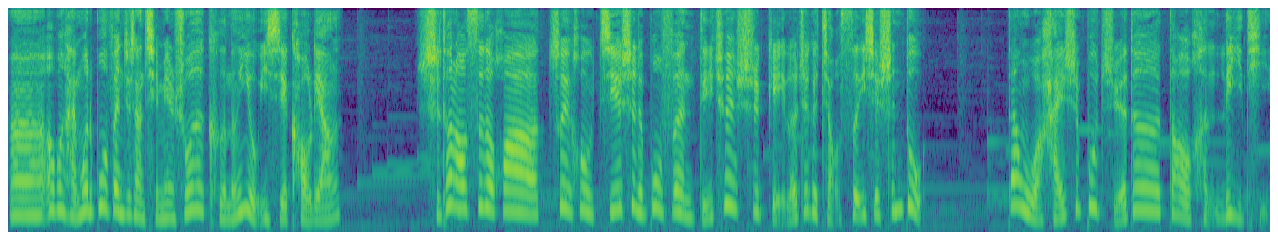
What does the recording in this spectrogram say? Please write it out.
嗯，奥本海默的部分就像前面说的，可能有一些考量。史特劳斯的话，最后揭示的部分的确是给了这个角色一些深度。但我还是不觉得到很立体。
